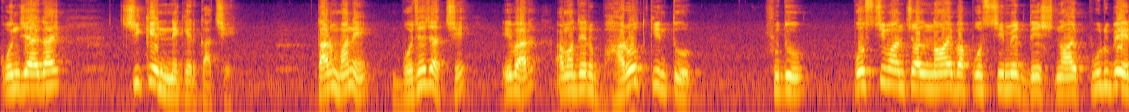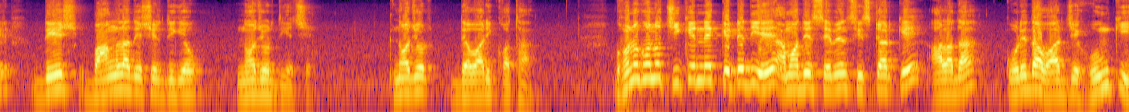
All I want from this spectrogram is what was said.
কোন জায়গায়? চিকেন নেকের কাছে। তার মানে বোঝা যাচ্ছে, এবার আমাদের ভারত কিন্তু শুধু পশ্চিমাঞ্চল নয় বা পশ্চিমের দেশ নয়, পূর্বের দেশ বাংলাদেশের দিকেও নজর দিয়েছে। নজর দেওয়ারই কথা। ঘন ঘন চিকেন নেক কেটে দিয়ে আমাদের সেভেন সিস্টারকে আলাদা করে দেওয়ার যে হুমকি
